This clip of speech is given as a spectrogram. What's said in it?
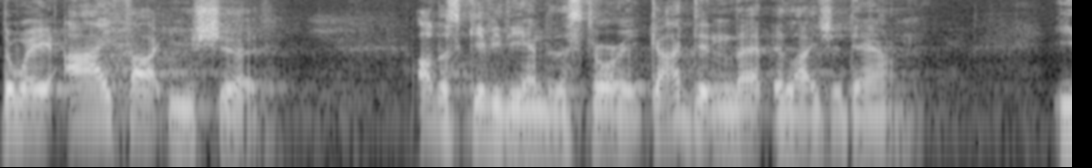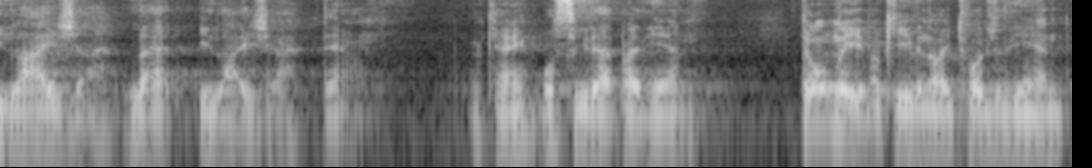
the way I thought you should. I'll just give you the end of the story. God didn't let Elijah down, Elijah let Elijah down. Okay? We'll see that by the end. Don't leave, okay, even though I told you the end.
